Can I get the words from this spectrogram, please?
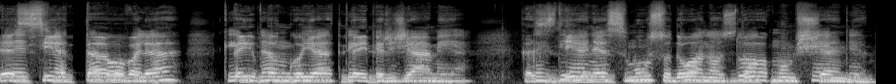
tiesie tavo valia, kaip danguje, taip ir žemėje. Kasdienės mūsų duonos duok mums šiandien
